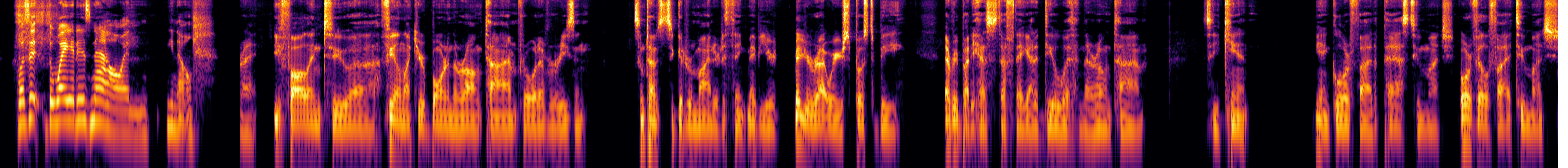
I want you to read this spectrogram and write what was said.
was it the way it is now? And you know, Right. You fall into uh, feeling like you're born in the wrong time for whatever reason. Sometimes it's a good reminder to think maybe you're maybe you're right where you're supposed to be. Everybody has stuff they got to deal with in their own time, so you can't you can't glorify the past too much or vilify it too much.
